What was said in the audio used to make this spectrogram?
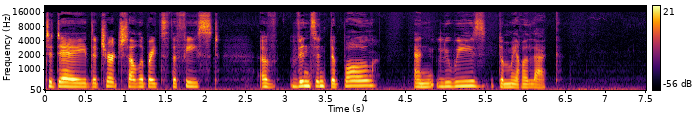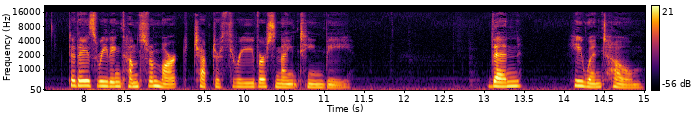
Today, the church celebrates the feast of Vincent de Paul and Louise de Marillac. Today's reading comes from Mark chapter 3 verse 19b. Then he went home.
